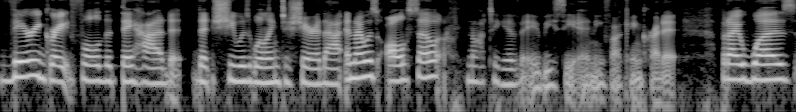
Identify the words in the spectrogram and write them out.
very grateful that they had that she was willing to share that. And I was also not to give ABC any fucking credit, but I was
